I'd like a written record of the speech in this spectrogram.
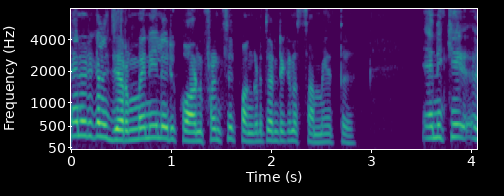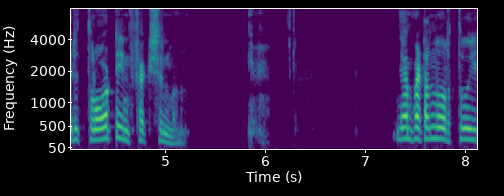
ഞാനൊരിക്കൽ ജർമ്മനിയിൽ ഒരു കോൺഫറൻസിൽ പങ്കെടുത്തുകൊണ്ടിരിക്കുന്ന സമയത്ത് എനിക്ക് ഒരു ത്രോട്ട് ഇൻഫെക്ഷൻ വന്നു. ഞാൻ പെട്ടെന്ന് ഓർത്തു ഈ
